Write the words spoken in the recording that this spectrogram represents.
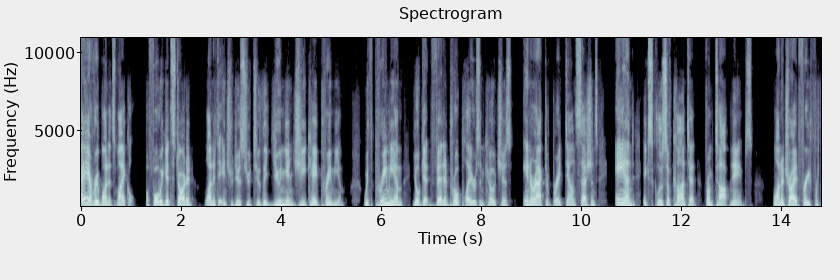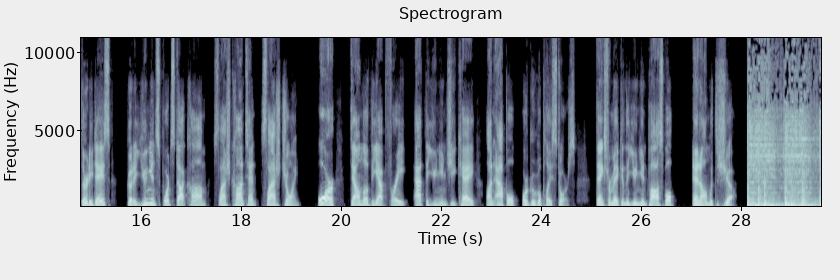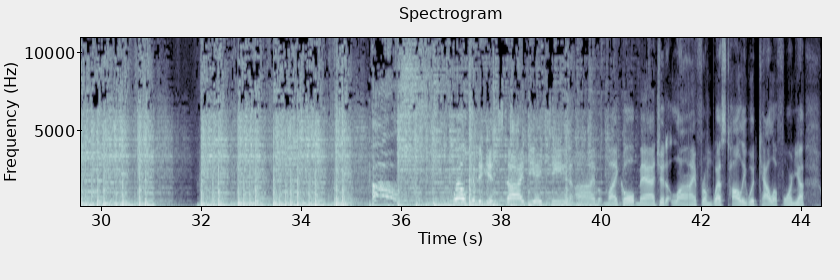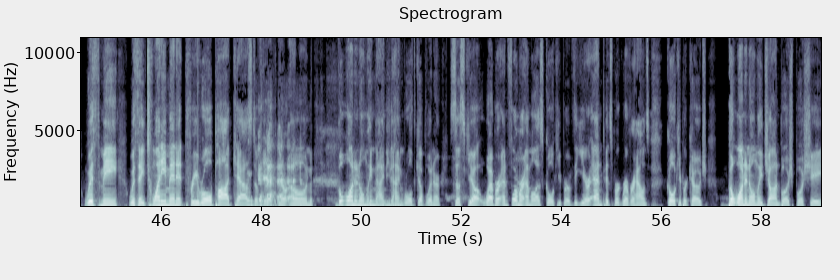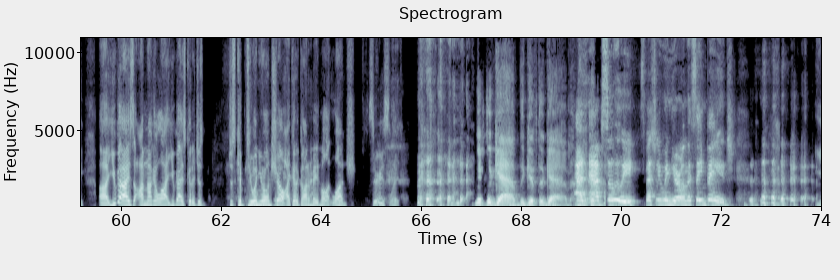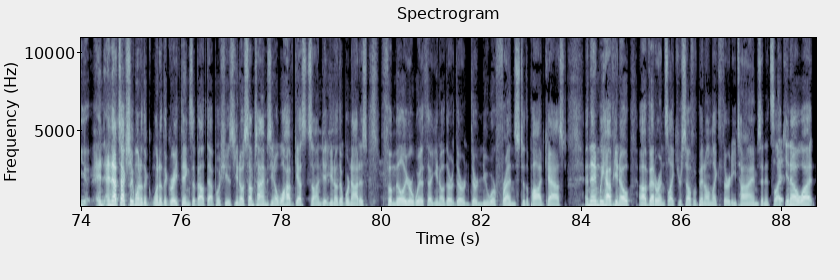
Hey everyone, it's Michael. Before we get started, wanted to introduce you to the Union GK Premium. With Premium, you'll get vetted pro players and coaches, interactive breakdown sessions, and exclusive content from top names. Want to try it free for 30 days? Go to unionsports.com slash content slash join or download the app free at the Union GK on Apple or Google Play stores. Thanks for making the Union possible and on with the show. Welcome to Inside the 18. I'm Michael Magid, live from West Hollywood, California. With me, with a 20 minute pre roll podcast of their, their own, the one and only 99 World Cup winner, Saskia Webber, and former MLS goalkeeper of the year and Pittsburgh Riverhounds goalkeeper coach, the one and only Jon Busch, Bushy. Uh, you guys, I'm not going to lie, you guys could have just just kept doing your own show. I could have gone and made lunch. Seriously gift of gab, the gift of gab. Absolutely, especially when you're on the same page. yeah, and, and that's actually one of the one of the great things about that Bushy is you know sometimes you know we'll have guests on you know that we're not as familiar with uh, you know they're they're they're newer friends to the podcast. And then we have you know uh, veterans like yourself who've been on like 30 times and it's like you know what?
